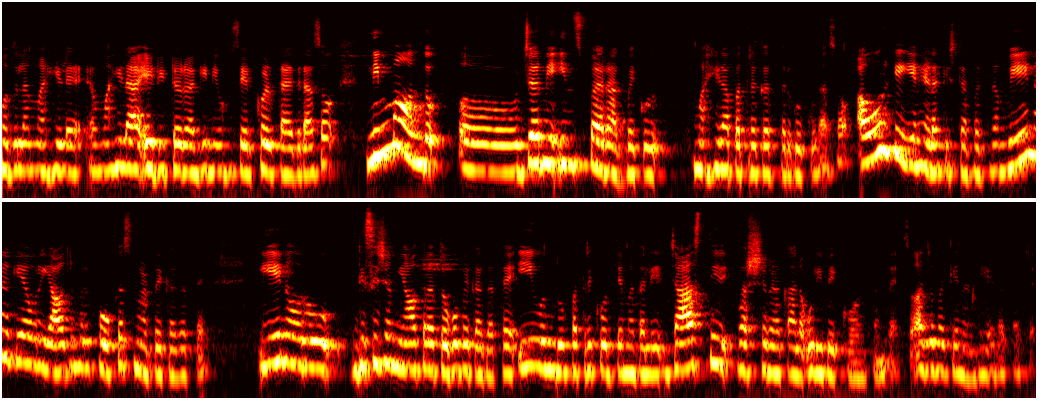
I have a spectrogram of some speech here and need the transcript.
ಮೊದಲ ಮಹಿಳೆ, ಮಹಿಳಾ ಎಡಿಟರ್ ಆಗಿ ನೀವು ಸೇರ್ಕೊಳ್ತಾ ಇದ್ದೀರಾ. ಸೊ ನಿಮ್ಮ ಒಂದು ಜರ್ನಿ ಇನ್ಸ್ಪೈರ್ ಆಗಬೇಕು ಮಹಿಳಾ ಪತ್ರಕರ್ತರಿಗೂ ಕೂಡ. ಸೊ ಅವ್ರಿಗೆ ಏನು ಹೇಳಕ್ಕೆ ಇಷ್ಟಪಡ್ತೀರಾ? ಮೇನ್ ಆಗಿ ಅವರು ಯಾವುದ್ರ ಮೇಲೆ ಫೋಕಸ್ ಮಾಡಬೇಕಾಗತ್ತೆ? ಏನು ಅವರು ಡಿಸಿಷನ್ ಯಾವ ಥರ ತೊಗೋಬೇಕಾಗತ್ತೆ? ಈ ಒಂದು ಪತ್ರಿಕೋದ್ಯಮದಲ್ಲಿ ಜಾಸ್ತಿ ವರ್ಷಗಳ ಕಾಲ ಉಳಿಬೇಕು ಅಂತಂದರೆ. ಸೊ ಅದ್ರ ಬಗ್ಗೆ ನನಗೆ ಹೇಳೋದಾದ್ರೆ.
